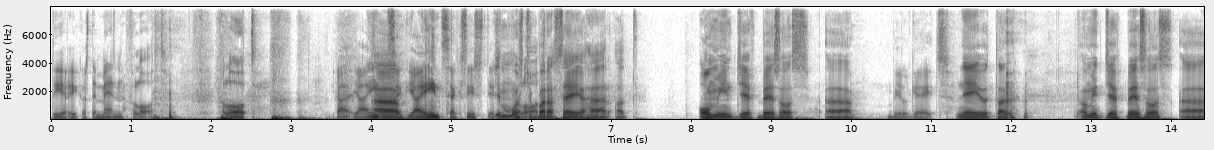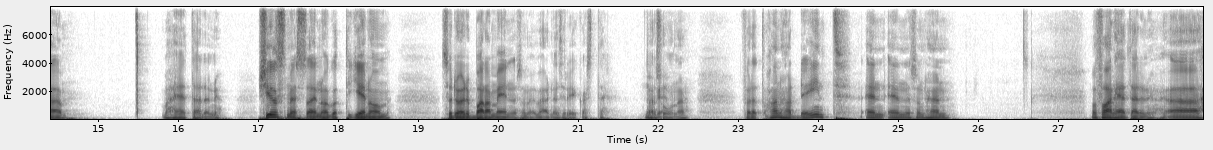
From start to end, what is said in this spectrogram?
tio rikaste män, förlåt. förlåt. Jag, jag, är inte, sex- jag är inte sexistisk, Jag måste förlåt. bara säga här att om inte Jeff Bezos... Uh, Bill Gates. nej, utan... om inte Jeff Bezos... Uh, vad heter det nu? Skilsmässa ännu har gått igenom så då är det bara män som är världens rikaste personer. För att han hade inte en, en sån här... Vad fan heter det nu? Uh,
